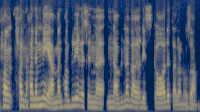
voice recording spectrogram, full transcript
han, han, han, er med, men han blir ikke nevneverdig skadet eller noe sånt.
